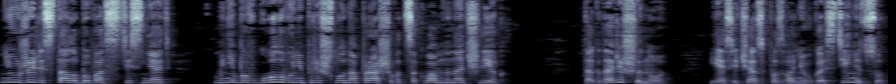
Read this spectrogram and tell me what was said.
Неужели стало бы вас стеснять? Мне бы в голову не пришло напрашиваться к вам на ночлег. Тогда решено. Я сейчас позвоню в гостиницу,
